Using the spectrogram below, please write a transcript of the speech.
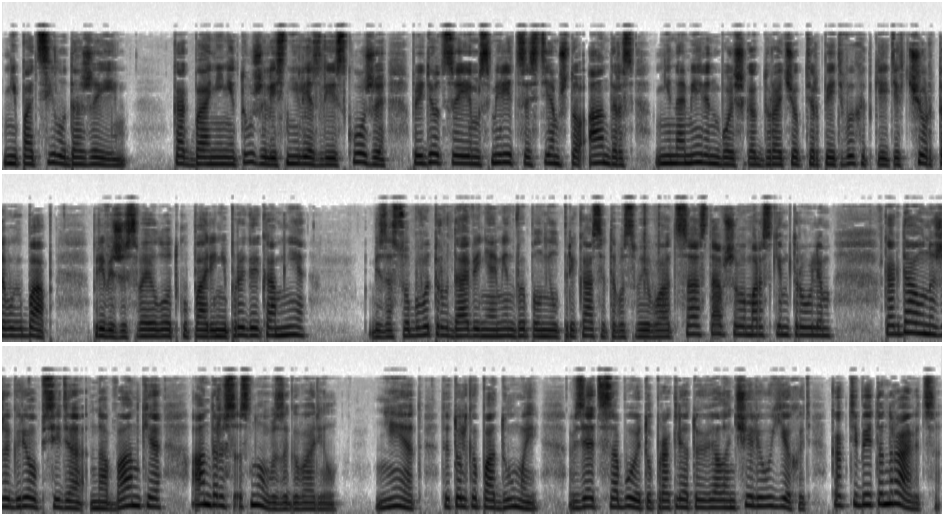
не под силу даже им». Как бы они ни тужились, не лезли из кожи, придется им смириться с тем, что Андерс не намерен больше, как дурачок, терпеть выходки этих чертовых баб. «Привяжи свою лодку, парень, и прыгай ко мне». Без особого труда Вениамин выполнил приказ этого своего отца, ставшего морским троллем. Когда он уже греб, сидя на банке, Андерс снова заговорил. «Нет, ты только подумай. Взять с собой эту проклятую виолончель и уехать. Как тебе это нравится?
